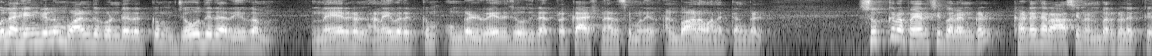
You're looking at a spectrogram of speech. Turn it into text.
உலகெங்கிலும் வாழ்ந்து கொண்டிருக்கும் ஜோதிடர் யுகம் நேயர்கள் அனைவருக்கும் உங்கள் வேத ஜோதிடர் பிரகாஷ் நரசிம்மனின் அன்பான வணக்கங்கள். சுக்கர பயிற்சி பலன்கள் கடகராசி நண்பர்களுக்கு.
